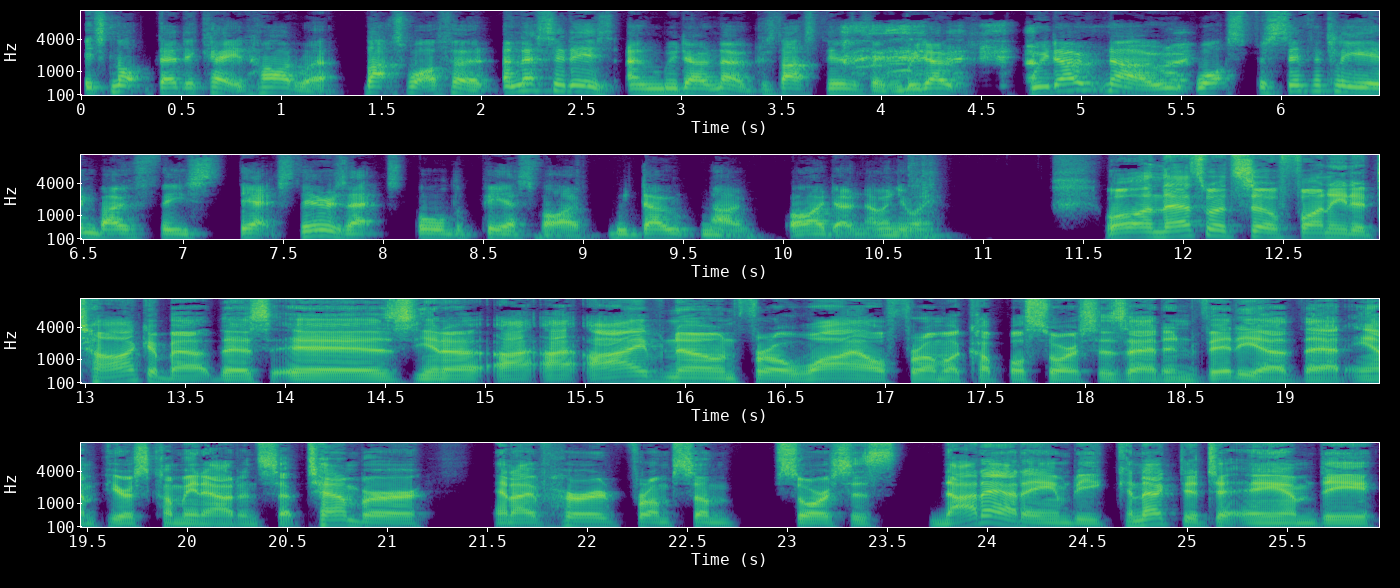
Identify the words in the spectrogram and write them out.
it's not dedicated hardware. That's what I've heard, unless it is, and we don't know because that's the other thing. We don't we don't know what specifically in both these the X Series X or the PS5. We don't know, or I don't know anyway. Well, and that's what's so funny to talk about this is, you know, I, I, have known for a while from a couple sources at NVIDIA that Ampere's coming out in September. And I've heard from some sources not at AMD, connected to AMD,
